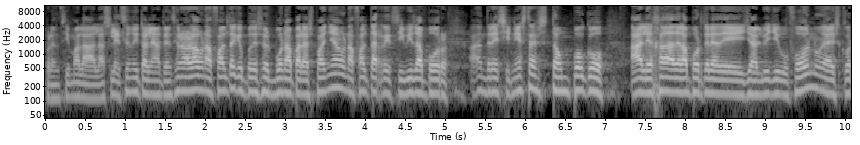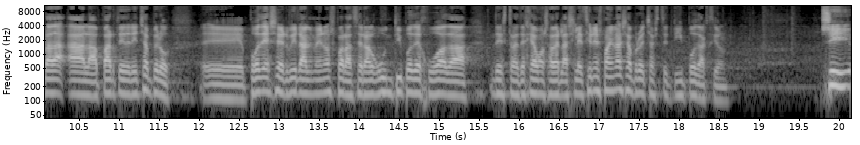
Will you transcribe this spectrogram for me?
por encima la, la selección de italiana. Atención ahora, una falta que puede ser buena para España, una falta recibida por Andrés Iniesta, está un poco alejada de la portería de Gianluigi Buffon, una escorada a la parte derecha, pero eh, puede servir al menos para hacer algún tipo de jugada de estrategia. Vamos a ver, la selección española se aprovecha este tipo de acción. Sí,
